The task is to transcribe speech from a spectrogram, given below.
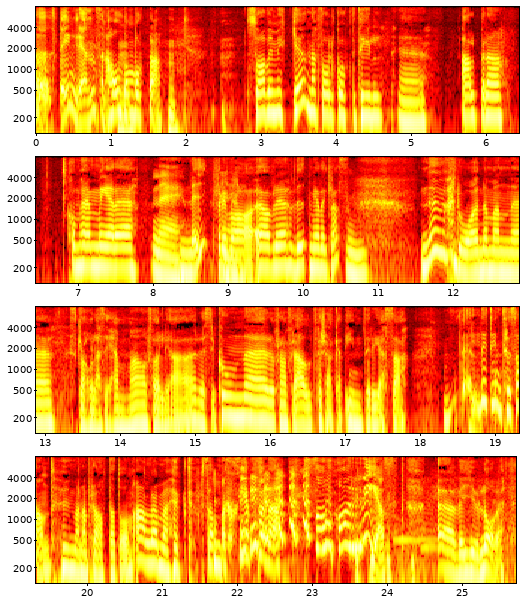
"Åh, Stäng gränserna, håll dem borta. Sa vi mycket när folk åkte till eh, Alperna, kom hem med det? Nej. Nej, för det var övre vit medelklass. Nu då när man eh, ska hålla sig hemma och följa restriktioner och framförallt försöka att inte resa. Väldigt intressant hur man har pratat om alla de här högt uppsatta cheferna som har rest över jullovet.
